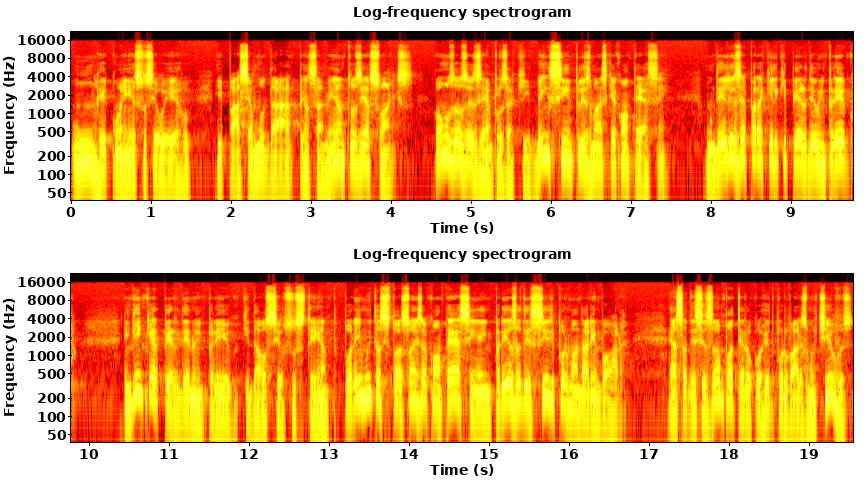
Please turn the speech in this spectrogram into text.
um reconheça o seu erro e passe a mudar pensamentos e ações. Vamos aos exemplos aqui, bem simples, mas que acontecem. Um deles é para aquele que perdeu o emprego Ninguém quer perder o emprego que dá o seu sustento, porém, muitas situações acontecem e a empresa decide por mandar embora. Essa decisão pode ter ocorrido por vários motivos,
